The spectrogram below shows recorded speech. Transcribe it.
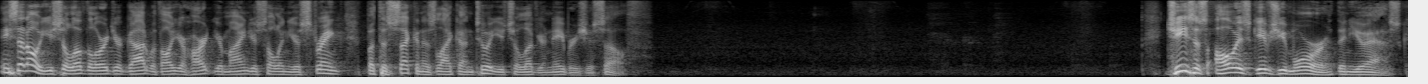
And he said, Oh, you shall love the Lord your God with all your heart, your mind, your soul, and your strength. But the second is like unto it, you shall love your neighbors yourself. Jesus always gives you more than you ask.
